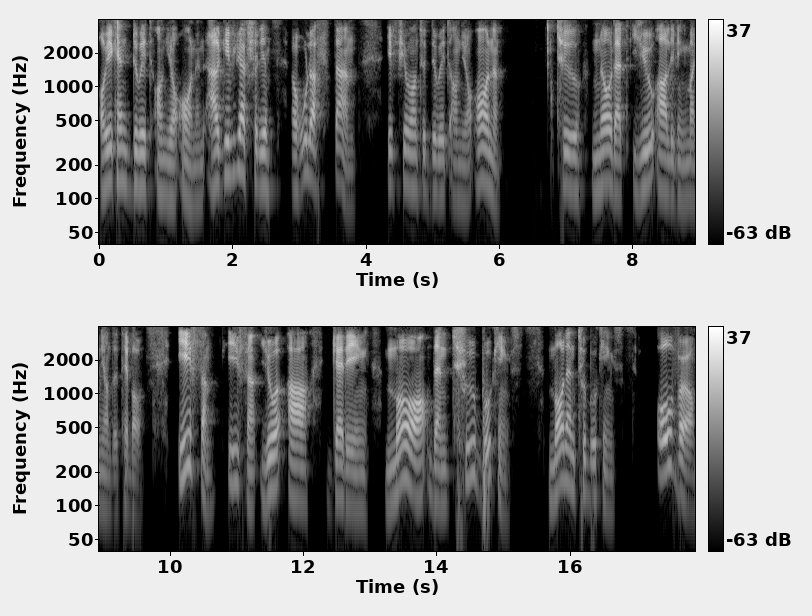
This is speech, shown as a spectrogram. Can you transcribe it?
or you can do it on your own. And I'll give you actually a rule of thumb if you want to do it on your own to know that you are leaving money on the table. If if you are getting more than two bookings, more than two bookings over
